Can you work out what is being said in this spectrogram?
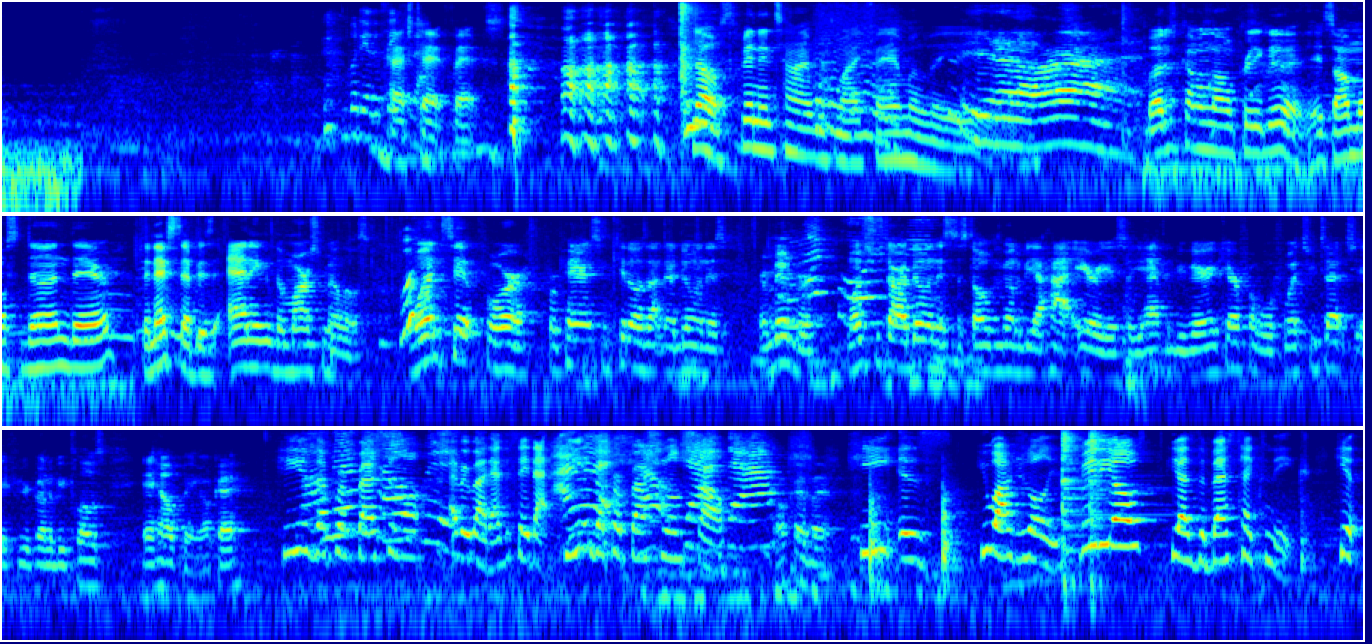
What do you have to say hashtag facts. no, spending time with my family. yeah all right But it's coming along pretty good. It's almost done there. The next step is adding the marshmallows. What? One tip for, for parents and kiddos out there doing this, remember, once you start doing this, the stove is going to be a hot area, so you have to be very careful with what you touch if you're going to be close and helping, okay? He is a professional. Everybody, I have to say that. He is a professional chef. Okay, babe. He is. He watches all these videos. He has the best technique. He,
